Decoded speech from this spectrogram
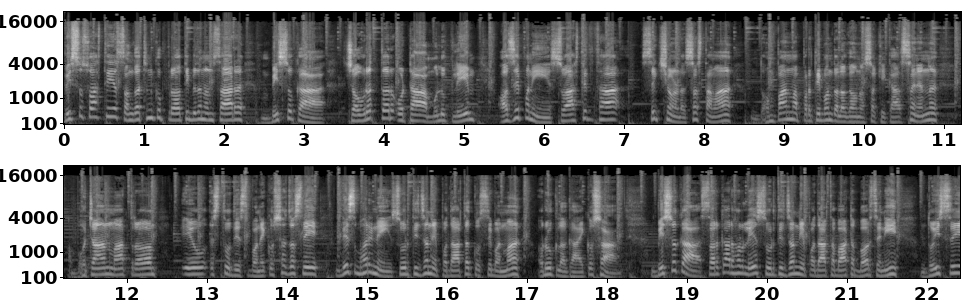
विश्व स्वास्थ्य सङ्गठनको प्रतिवेदन अनुसार विश्वका चौरात्तरवटा मुलुकले अझै पनि स्वास्थ्य तथा शिक्षण संस्थामा धुमपानमा प्रतिबन्ध लगाउन सकेका छैनन्। भुटान मात्र यो यस्तो देश बनेको छ जसले देशभरि नै सुर्तीजन्य पदार्थको सेवनमा रोक लगाएको छ। विश्वका सरकारहरूले सुर्तीजन्य पदार्थबाट वर्षेनी दुई सय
